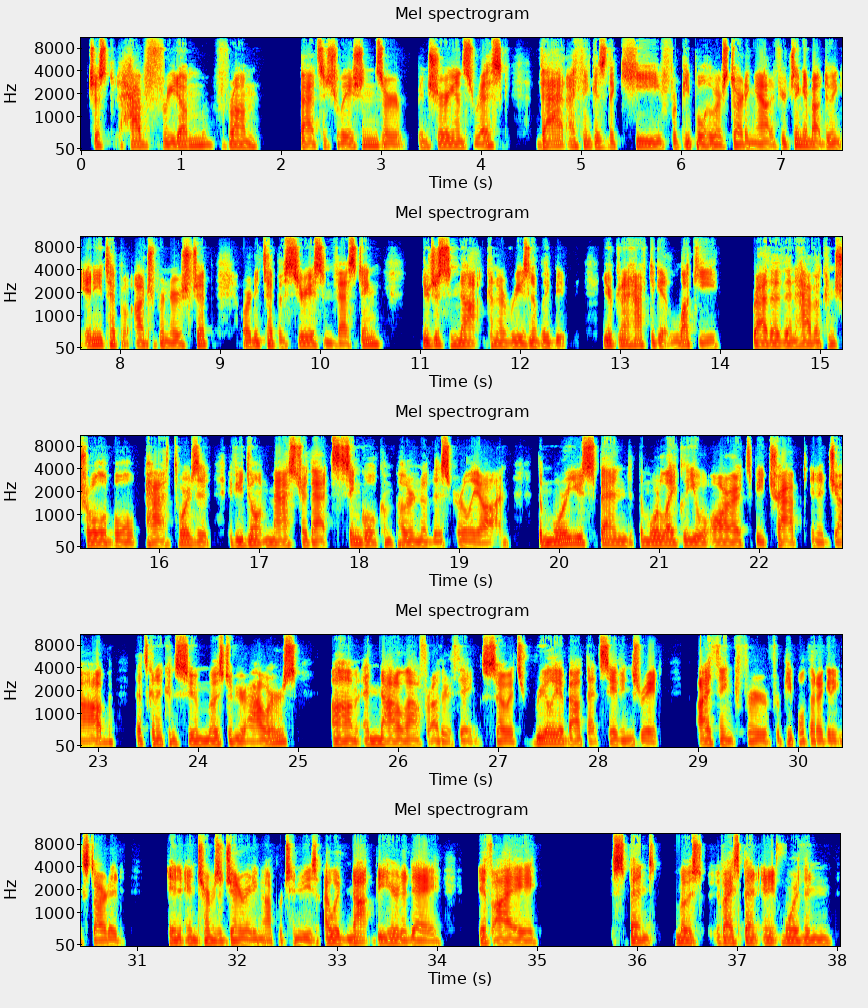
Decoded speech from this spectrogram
just have freedom from bad situations or insure against risk that i think is the key for people who are starting out if you're thinking about doing any type of entrepreneurship or any type of serious investing you're just not going to reasonably be you're going to have to get lucky rather than have a controllable path towards it if you don't master that single component of this early on the more you spend the more likely you are to be trapped in a job that's going to consume most of your hours um, and not allow for other things so it's really about that savings rate i think for for people that are getting started in, in terms of generating opportunities. I would not be here today if I spent most, if I spent more than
